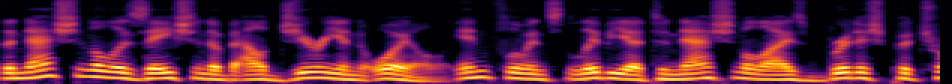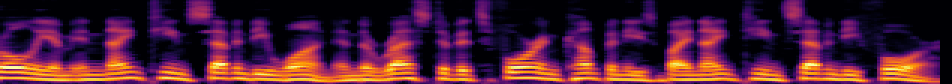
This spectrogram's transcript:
The nationalization of Algerian oil influenced Libya to nationalize British Petroleum in 1971 and the rest of its foreign companies by 1974.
